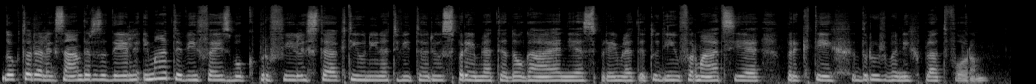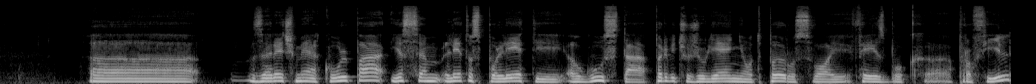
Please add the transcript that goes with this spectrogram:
Doktor Aleksandr Zadel, imate vi Facebook profil, ste aktivni na Twitterju, spremljate dogajanje, spremljate tudi informacije prek teh družbenih platform? Uh, za reč meja kulpa, jaz sem letos poleti, avgusta, prvič v življenju odprl svoj Facebook profil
